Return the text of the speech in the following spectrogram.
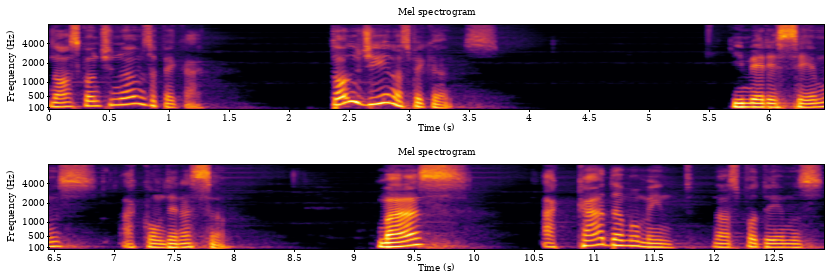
Nós continuamos a pecar. Todo dia nós pecamos. E merecemos a condenação. Mas, a cada momento, nós podemos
